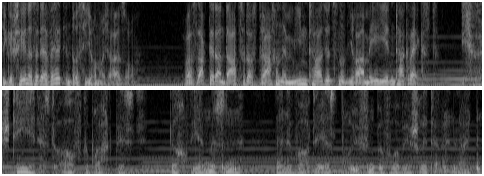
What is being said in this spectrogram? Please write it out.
Die Geschehnisse der Welt interessieren euch also. Was sagt ihr dann dazu, dass Drachen im Minental sitzen und ihre Armee jeden Tag wächst? Ich verstehe, dass du aufgebracht bist. Doch wir müssen deine Worte erst prüfen, bevor wir Schritte einleiten.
